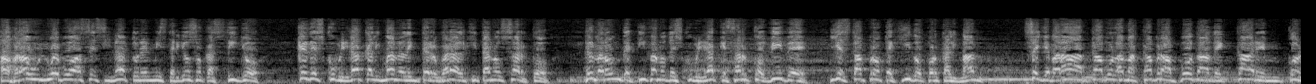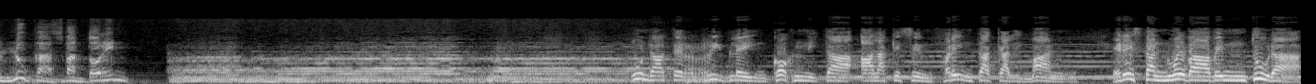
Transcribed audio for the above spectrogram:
Habrá un nuevo asesinato en el misterioso castillo que descubrirá Calimán al interrogar al gitano Sarco. El varón de Tífano descubrirá que Sarco vive y está protegido por Calimán. Se llevará a cabo la macabra boda de Karen con Lucas Van Doren. Una terrible incógnita a la que se enfrenta Calimán en esta nueva aventura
